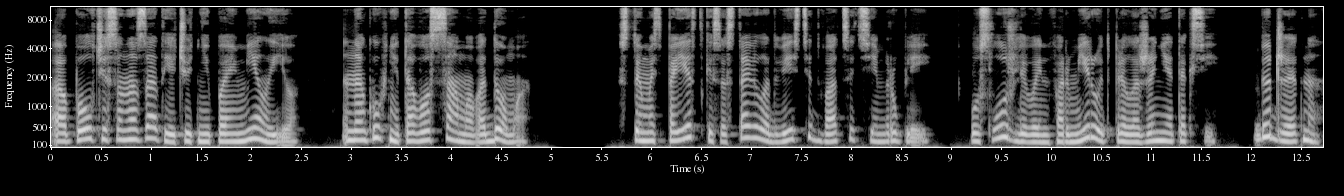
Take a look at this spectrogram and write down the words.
а полчаса назад я чуть не поимел ее на кухне того самого дома. Стоимость поездки составила 227 рублей. Услужливо информирует приложение такси. Бюджетно.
